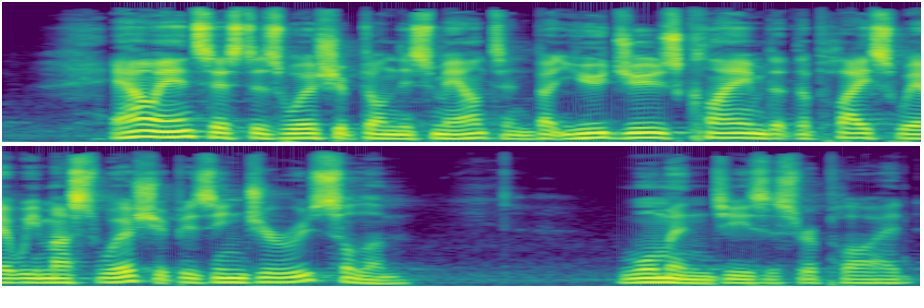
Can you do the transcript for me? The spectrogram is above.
Our ancestors worshipped on this mountain, but you Jews claim that the place where we must worship is in Jerusalem. Woman, Jesus replied,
